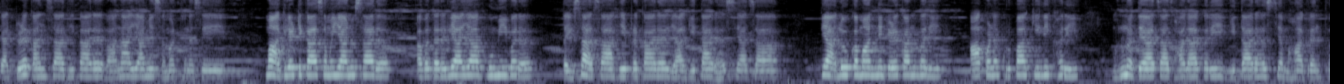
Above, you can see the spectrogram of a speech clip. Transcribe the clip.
त्या टिळकांचा अधिकार वानायामी समर्थनसे मागील टीका समयानुसार अवतरल्या या भूमीवर तैसाचा हे प्रकार या गीता रहस्याचा. त्या लोकमान्य टिळकांवरी आपण कृपा केली खरी म्हणून त्याचा झाला करी गीता रहस्य महाग्रंथ.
